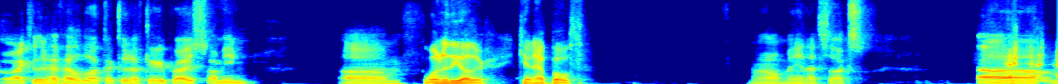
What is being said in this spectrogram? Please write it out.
Oh, I could have Hellebuyck. I could have Carey Price. I mean, um, One or the other. Can't have both. oh man, that sucks. Um,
